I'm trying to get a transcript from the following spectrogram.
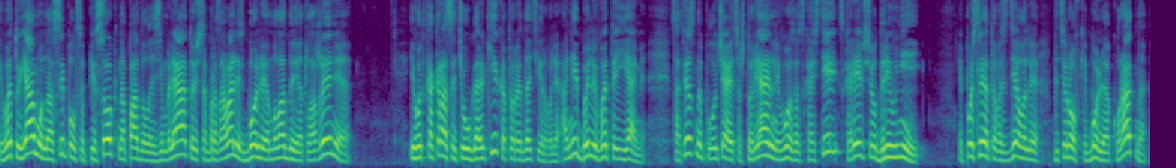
и в эту яму насыпался песок, нападала земля, то есть образовались более молодые отложения. И вот как раз эти угольки, которые датировали, они были в этой яме. Соответственно, получается, что реальный возраст костей, скорее всего, древней. И после этого сделали датировки более аккуратно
